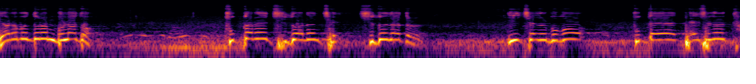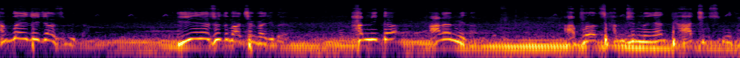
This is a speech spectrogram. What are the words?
여러분들은 몰라도 국가를 지도하는 제- 지도자들은 이 책을 보고 국가의 대책을 강구해야 되지 않습니까? 유엔에서도 마찬가지고요. 합니까? 안 합니다. 앞으로 30년은 다 죽습니다.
